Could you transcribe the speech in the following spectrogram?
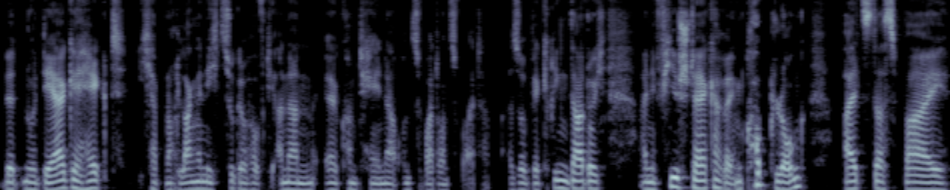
wird nur der gehackt. Ich habe noch lange nicht Zugriff auf die anderen äh, Container und so weiter und so weiter. Also wir kriegen dadurch eine viel stärkere Entkopplung, als das bei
